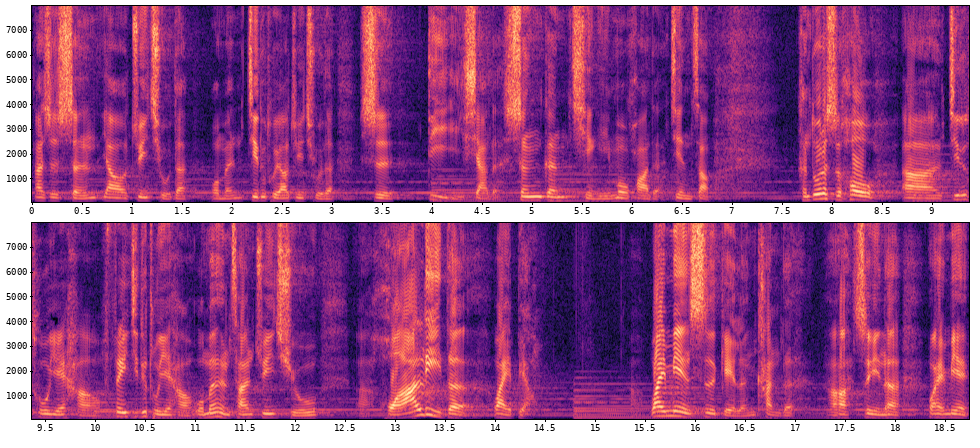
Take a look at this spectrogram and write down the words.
但是神要追求的，我们基督徒要追求的是地以下的生根潜移默化的建造。很多的时候啊，基督徒也好，非基督徒也好，我们很常追求。啊，华丽的外表，啊，外面是给人看的啊，所以呢，外面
